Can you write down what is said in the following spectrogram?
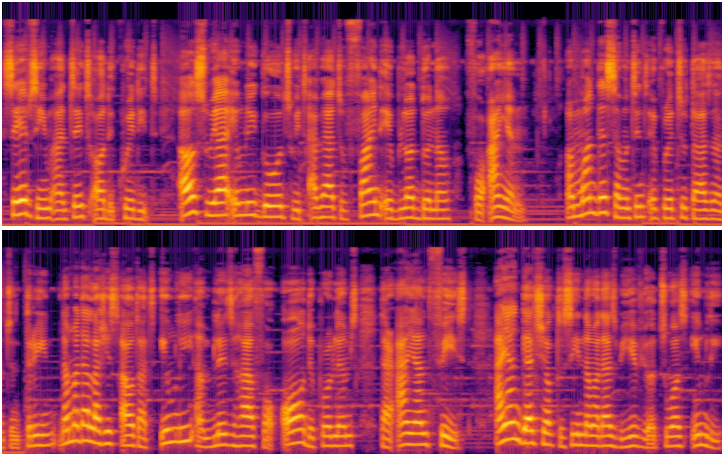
saves him and takes all the credit. Elsewhere, Imli goes with Abia to find a blood donor for Aryan. On Monday, 17 April 2023, Namada lashes out at Imli and blames her for all the problems that Aryan faced. Aryan gets shocked to see Namada's behavior towards Imli.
